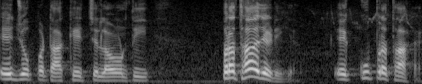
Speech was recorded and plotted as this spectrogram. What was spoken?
ਇਹ ਜੋ ਪਟਾਕੇ ਚਲਾਉਣ ਦੀ ਪ੍ਰਥਾ ਜਿਹੜੀ ਹੈ, ਇਹ ਕੁਪ੍ਰਥਾ ਹੈ।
